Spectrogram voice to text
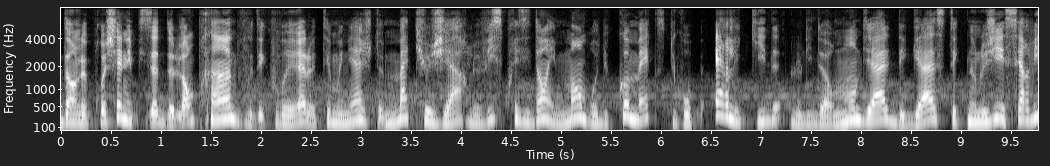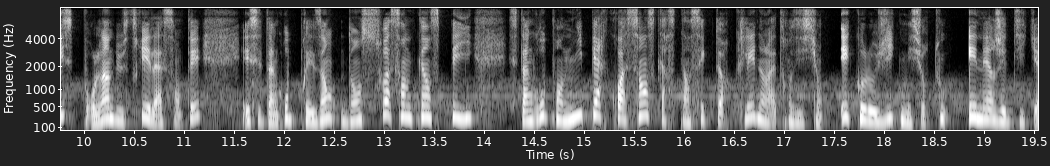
Dans le prochain épisode de L'Empreinte, vous découvrirez le témoignage de Mathieu Giard, le vice-président et membre du COMEX du groupe Air Liquide, le leader mondial des gaz, technologies et services pour l'industrie et la santé. Et c'est un groupe présent dans 75 pays. C'est un groupe en hyper-croissance car c'est un secteur clé dans la transition écologique mais surtout énergétique.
